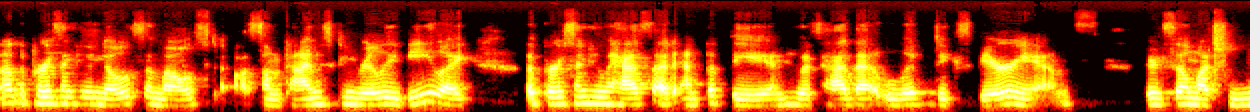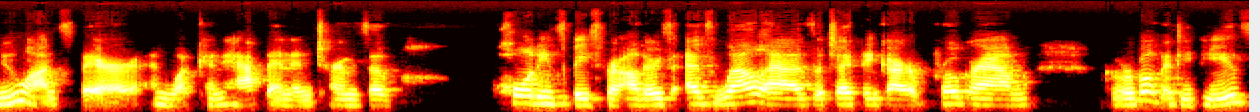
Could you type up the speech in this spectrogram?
Not the person who knows the most. Uh, sometimes can really be like the person who has that empathy and who has had that lived experience. There's so much nuance there, and what can happen in terms of holding space for others, as well as which I think our program we're both NTPs,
